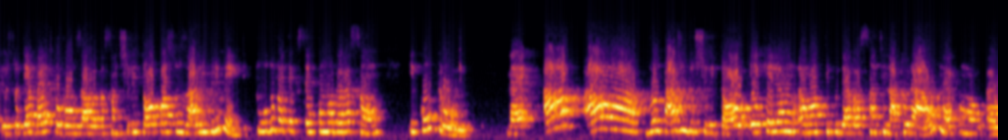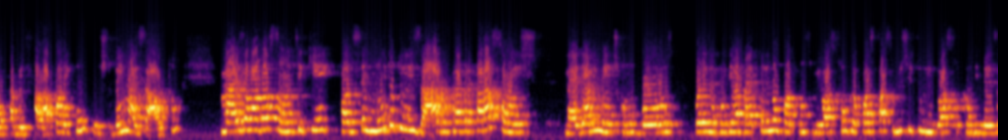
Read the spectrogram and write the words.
eu sou diabético, eu vou usar o adoçante xilitol, eu posso usar livremente. Tudo vai ter que ser com moderação e controle. Né? A, a vantagem do xilitol é que ele é um, é um tipo de adoçante natural, né, como eu, eu acabei de falar, porém com um custo bem mais alto, mas é um adoçante que pode ser muito utilizado para preparações né, de alimentos, como bolos. Por exemplo, um diabético ele não pode consumir o açúcar, eu posso estar substituindo o açúcar de mesa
